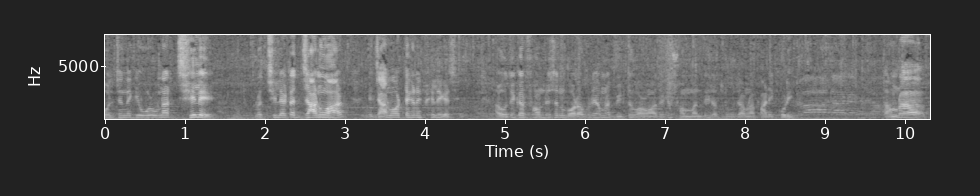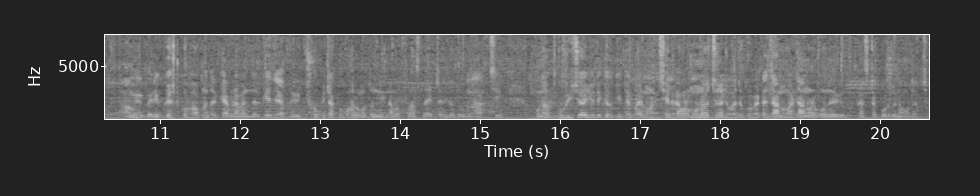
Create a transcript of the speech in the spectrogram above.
বলছেন নাকি ওর ওনার ছেলে ওনার ছেলে একটা জানোয়ার, এই জানোয়ারটা এখানে ফেলে গেছে। আর অধিকার ফাউন্ডেশন বরাবরই আমরা বৃদ্ধ বাবাদেরকে সম্মান দিয়ে যতটুকু আমরা পারি করি। তো আমরা, আমি রিকোয়েস্ট করব আপনাদের ক্যামেরাম্যানদেরকে যে আপনি ছবিটা খুব ভালো মতো নিন, আমরা ফ্লাশ লাইটটা যতটুকু পাচ্ছি। ওনার পরিচয় যদি কেউ দিতে পারেন, ওনার ছেলেরা আমার মনে হচ্ছে না, যোগাযোগ করবে, একটা জানোয়ার জানোয়ার কোনো কাজটা করবে না মনে হচ্ছে।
